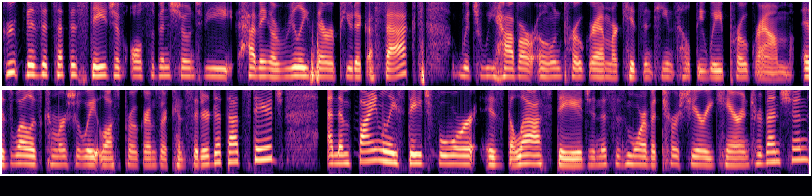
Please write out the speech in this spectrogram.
Group visits at this stage have also been shown to be having a really therapeutic effect, which we have our own program, our Kids and Teens Healthy Weight program, as well as commercial weight loss programs are considered at that stage. And then finally, stage four is the last stage, and this is more of a tertiary care intervention.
